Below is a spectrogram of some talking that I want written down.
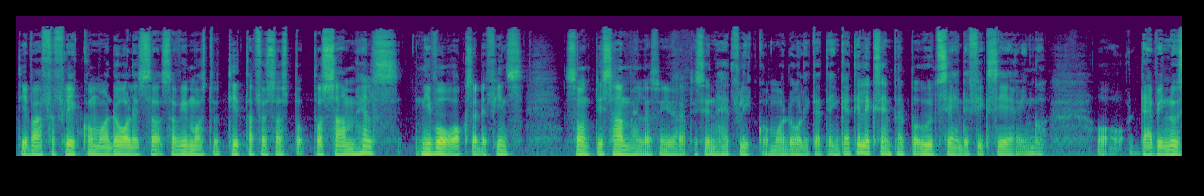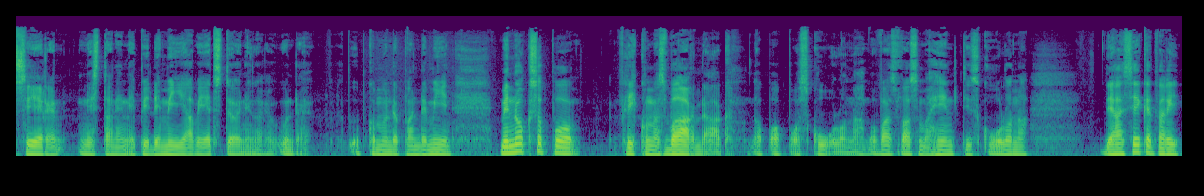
till varför flickor mår dåligt, så, så vi måste titta förstås på, på samhällsnivå också. Det finns sånt i samhället som gör att i synnerhet flickor mår dåligt. Jag tänker till exempel på utseendefixering och, och där vi nu ser en, nästan en epidemi av ätstörningar under, uppkom under pandemin. Men också på flickornas vardag och, och på skolorna och vad, vad som har hänt i skolorna. Det har säkert varit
